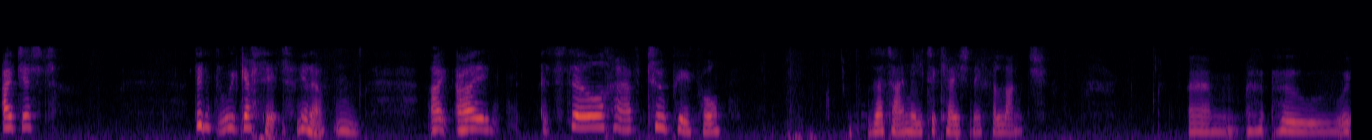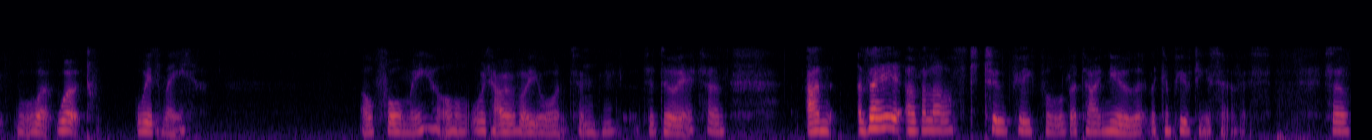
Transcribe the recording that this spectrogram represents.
I just didn't regret it. You know, Mm. I I still have two people that I meet occasionally for lunch, um, who wo- worked with me or for me or however you want to Mhm. to do it and and they are the last two people that I knew at the computing service so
